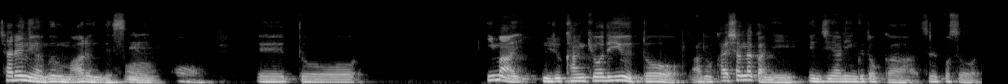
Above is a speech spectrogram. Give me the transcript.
チャレンジングな部分もあるんですけども、えっ、と、今いる環境で言うと、あの会社の中にエンジニアリングとか、それこそ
